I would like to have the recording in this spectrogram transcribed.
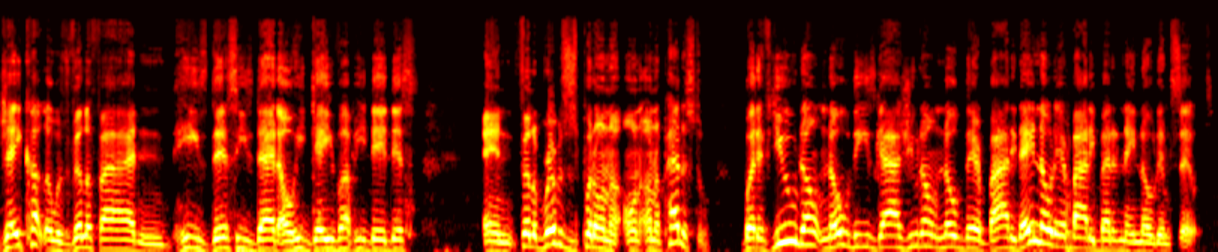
Jay Cutler was vilified and he's this, he's that. Oh, he gave up, he did this, and Philip Rivers is put on a on, on a pedestal. But if you don't know these guys, you don't know their body. They know their body better than they know themselves.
